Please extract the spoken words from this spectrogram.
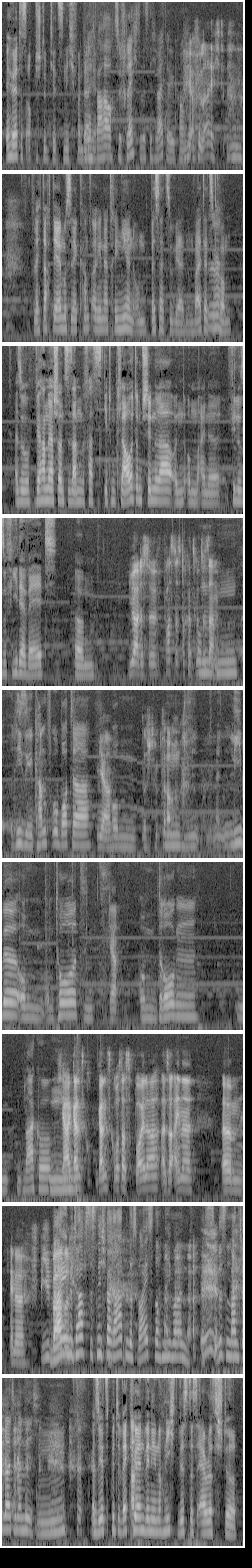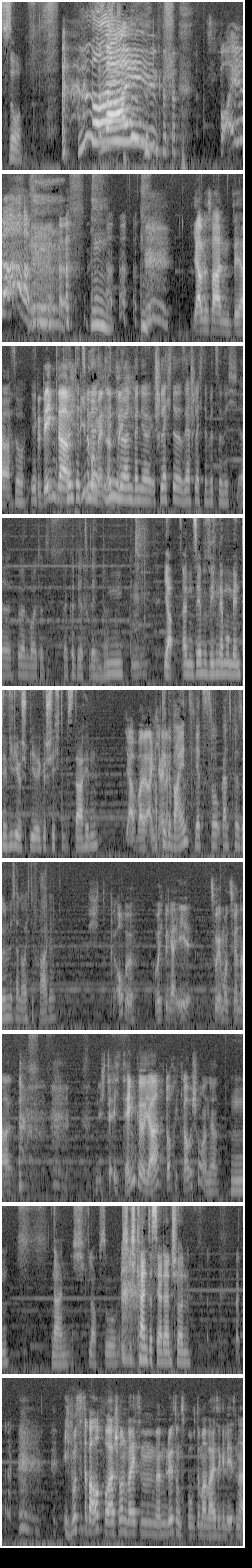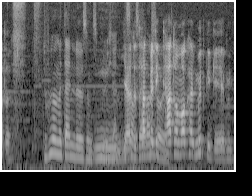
Er hört es auch bestimmt jetzt nicht, von Vielleicht daher. war er auch zu schlecht und ist nicht weitergekommen. Ja, vielleicht. Vielleicht dachte er, er muss in der Kampfarena trainieren, um besser zu werden, um weiterzukommen. Also, wir haben ja schon zusammengefasst, es geht um Cloud, um Shinra und um eine Philosophie der Welt. Ähm, Ja, das äh, fasst das doch ganz gut Um- zusammen. mh, Riesige Kampfroboter, Ja, um das stimmt auch. mh, Lie- Liebe, um, um Tod, Ja. um Drogen. Marco. Ja, ganz, ganz großer Spoiler. Also eine, ähm, eine spielbare. Nein, du darfst es nicht verraten, das weiß noch niemand. Das wissen manche Leute noch nicht. Also jetzt bitte weghören, wenn ihr noch nicht wisst, dass Aerith stirbt. So. Nein! Spoiler! ja, aber das war ein sehr So, ihr bewegender könnt jetzt wieder Spielemoment an sich. hinhören, wenn ihr schlechte, sehr schlechte Witze nicht äh, hören wolltet. Dann könnt ihr jetzt wieder hinhören. Mh. Mhm. Ja, ein sehr bewegender Moment der Videospielgeschichte bis dahin. Ja, weil eigentlich Habt ihr ein, geweint? Jetzt so ganz persönlich an euch die Frage. Ich glaube, aber ich bin ja eh zu emotional. Ich, de- ich denke, ja, doch, ich glaube schon, ja. Hm. Nein, ich glaube so. Ich, ich kannte es ja dann schon. Ich wusste es aber auch vorher schon, weil ich es im, im Lösungsbuch dummerweise gelesen hatte. Du immer mit deinen Lösungsbüchern. Ja, das hat mir schuld. Diktator Mock halt mitgegeben.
